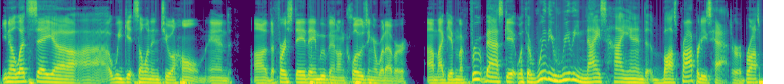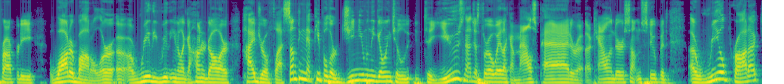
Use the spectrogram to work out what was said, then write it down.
You know, let's say uh, we get someone into a home and uh, the first day they move in on closing or whatever. Um, I give them a fruit basket with a really, really nice high end Boss Properties hat or a Boss Property water bottle or a, a really, really, you know, like a $100 hydro flask, something that people are genuinely going to, to use, not just throw away like a mouse pad or a, a calendar or something stupid. A real product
